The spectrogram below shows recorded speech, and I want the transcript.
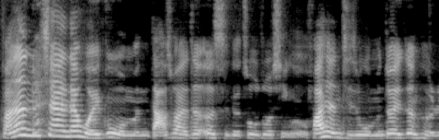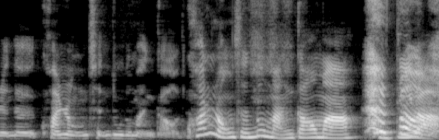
反正现在在回顾我们打出来这二十个做作行为，我发现其实我们对任何人的宽容程度都蛮高的。宽容程度蛮高吗？很低吧？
